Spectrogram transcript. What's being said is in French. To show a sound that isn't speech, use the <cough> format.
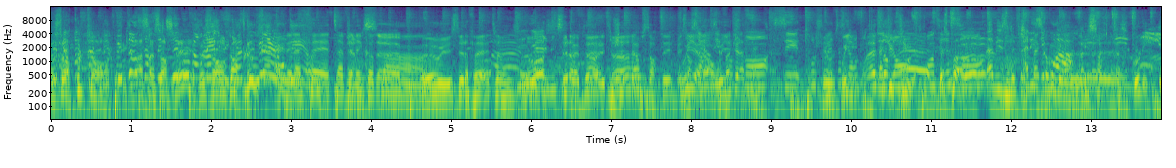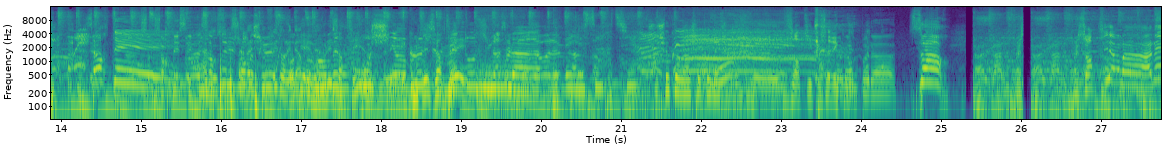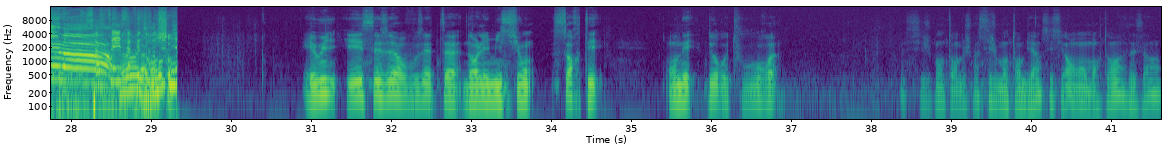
Je sors tout le temps. Mais putain, grâce à sortez de sortir, je sors encore plus. Avec la fête, avec les copains. Eh oui, c'est la fête. Oh, c'est pas bien, les Ah. fermes, sortez. Mais Oui, sortez, alors c'est oui. la Franchement, c'est trop chouette, Oui. la culture, trop intéressant. La visite. Allez-y quoi Sortez. Sortez Sortez, c'est Ah, sortez les gens parce que Ok, vous voulez sortir gros chien bleu Écoutez, sortez. Veuillez sortir. Je suis chaud comme un chocolat. Vous sortiez tous avec nous. Sors Je vais sortir là Allez là Sortez, ça fait Ah, trop bon, du bien. Et oui, et 16h, vous êtes dans l'émission Sortez. On est de retour. Si je m'entends, je sais pas si je m'entends bien. Si, si, on m'entend, c'est ça.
